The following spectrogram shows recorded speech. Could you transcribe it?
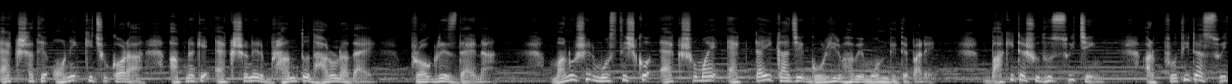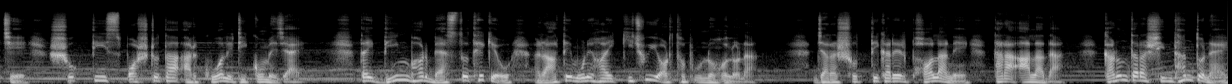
একসাথে অনেক কিছু করা আপনাকে অ্যাকশনের ভ্রান্ত ধারণা দেয়, প্রগ্রেস দেয় না। মানুষের মস্তিষ্ক এক সময় একটাই কাজে গভীরভাবে মন দিতে পারে। বাকিটা শুধু সুইচিং আর প্রতিটা সুইচে শক্তি, স্পষ্টতা আর কোয়ালিটি কমে যায়। তাই দিনভর ব্যস্ত থেকেও রাতে মনে হয় কিছুই অর্থপূর্ণ হলো না। যারা সত্যিকারের ফল আনে, তারা আলাদা, কারণ তারা সিদ্ধান্ত নেয়,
